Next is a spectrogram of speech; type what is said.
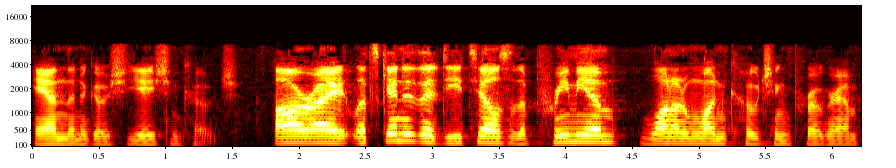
and the negotiation coach. All right, let's get into the details of the premium one on one coaching program.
